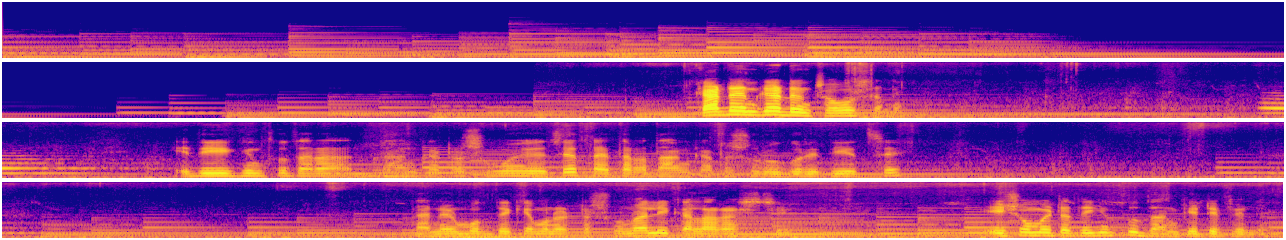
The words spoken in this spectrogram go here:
কাটেন কাটেন, সমস্যা নেই। এদিকে কিন্তু তারা ধান কাটার সময় হয়েছে, তাই তারা ধান কাটা শুরু করে দিয়েছে। ধানের মধ্যে কেমন একটা সোনালী কালার আসছে, এই সময়টাতে কিন্তু ধান কেটে ফেলে।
